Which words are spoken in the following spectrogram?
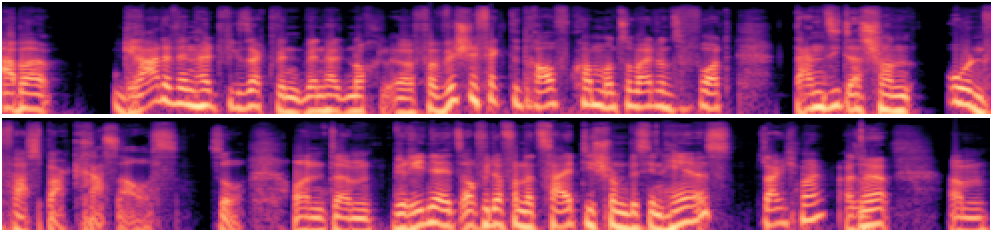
Aber gerade wenn halt, wie gesagt, wenn, wenn halt noch äh, Verwischeffekte draufkommen und so weiter und so fort, dann sieht das schon unfassbar krass aus. So. Und ähm, wir reden ja jetzt auch wieder von einer Zeit, die schon ein bisschen her ist, sag ich mal. Also, Ja. ähm,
